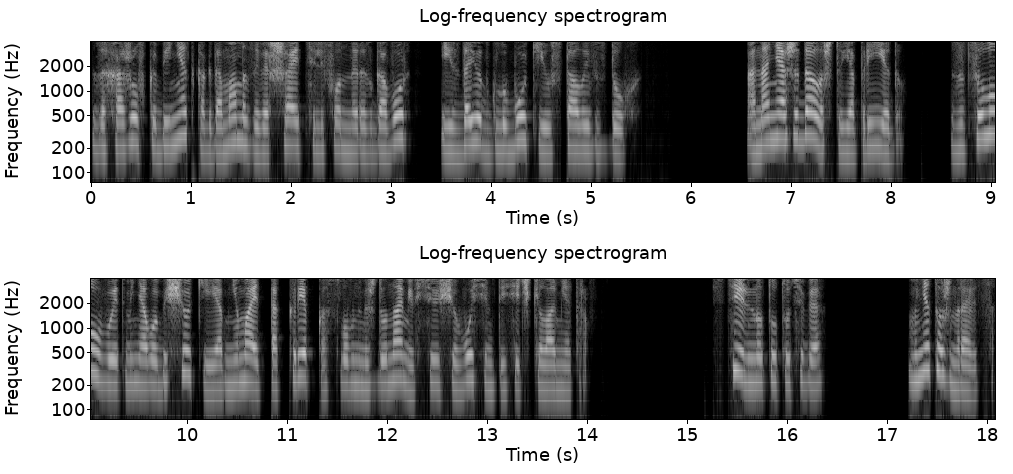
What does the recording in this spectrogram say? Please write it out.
Захожу в кабинет, когда мама завершает телефонный разговор и издает глубокий усталый вздох. Она не ожидала, что я приеду. Зацеловывает меня в обе щеки и обнимает так крепко, словно между нами все еще восемь тысяч километров. Стильно тут у тебя. Мне тоже нравится.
